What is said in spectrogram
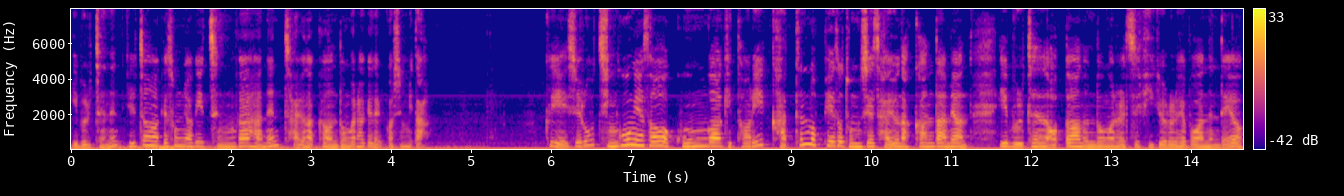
이 물체는 일정하게 속력이 증가하는 자유낙하 운동 을 하게 될 것입니다. 그 예시로 진공에서 공과 깃털이 같은 높이에서 동시에 자유낙하한다면 이 물체는 어떠한 운동을 할지 비교를 해보았는데요.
